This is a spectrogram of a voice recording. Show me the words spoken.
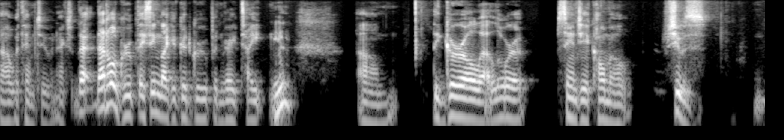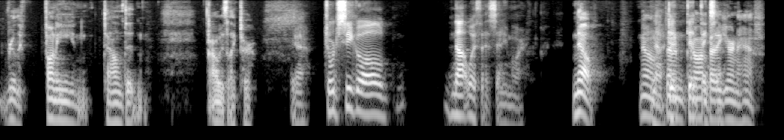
uh, with him too. And actually, that that whole group, they seemed like a good group and very tight. Mhm. Um, the girl uh, Laura San Giacomo, she was really funny and talented. And I always liked her. Yeah, George Segal, not with us anymore. No, no, No, been didn't- didn't gone think about so. a year and a half.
